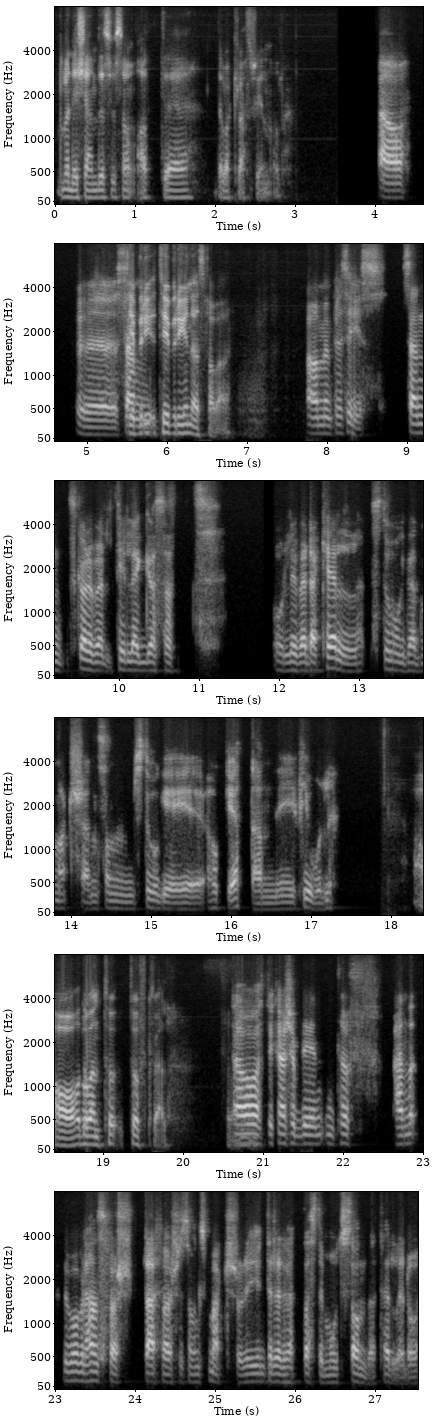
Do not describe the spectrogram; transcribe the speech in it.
Men det kändes ju som att eh, det var klasskillnad. Ja. Eh, sen, Till, Bry till Brynäs favör. ja, men precis. Sen ska det väl tilläggas att Oliver Dakell stod den matchen som stod i Hockeyettan i fjol. Ja, det var en tu- tuff kväll. honom. Ja, det kanske blir en tuff... Han, det var väl hans första försäsongsmatch och det är ju inte det lättaste motståndet heller då.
